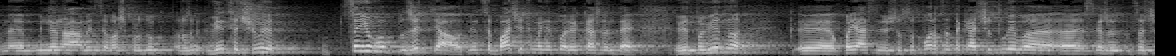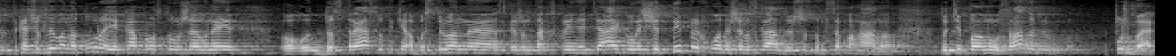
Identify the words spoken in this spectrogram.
не, не нравиться ваш продукт. Він це чує. Це його життя. От він це бачить в моніторі кожен день. І відповідно. е, Пояснюю, що супорт це така чутлива, скажу, це така чутлива натура, яка просто вже в неї до стресу таке обострюване, скажімо так, сприйняття. І коли ще ти приходиш і розказуєш, що там все погано, то типу, ну, сразу пушбек.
